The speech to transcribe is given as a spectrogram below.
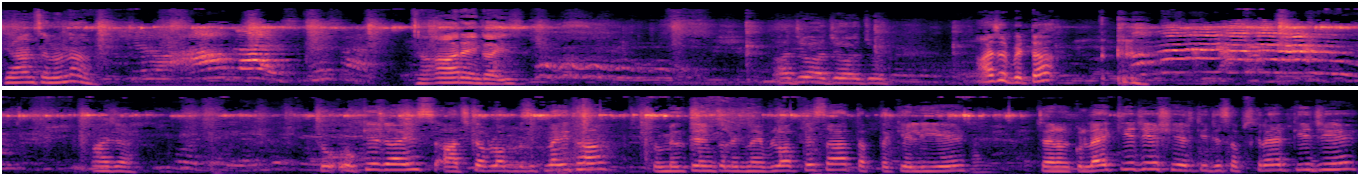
ध्यान सुनो ना। हाँ आ रहे हैं गाइस आजो आजो आजो। आजा, बेटा। आजा। तो ओके गाइस आज का ब्लॉग बस इतना ही था। तो मिलते हैं कल एक नए ब्लॉग के साथ। तब तक के लिए चैनल को लाइक कीजिए शेयर कीजिए सब्सक्राइब कीजिए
